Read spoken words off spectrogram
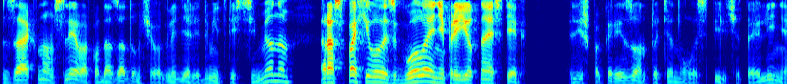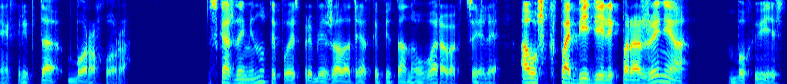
За окном слева, куда задумчиво глядели Дмитрий с Семеном, распахивалась голая неприютная степь. Лишь по горизонту тянулась спильчатая линия хребта Борохора. С каждой минуты поезд приближал отряд капитана Уварова к цели, а уж к победе или к поражению — бог весть.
